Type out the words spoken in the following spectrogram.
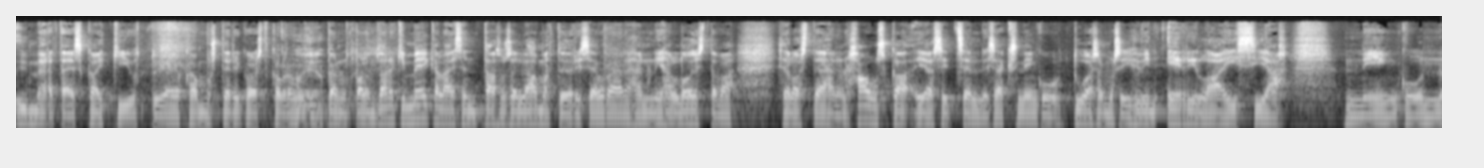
ymmärtäisi kaikki juttuja, joka on musta erikoista kaveri, on paljon, mutta ainakin meikäläisen tasoiselle amatööriseuraajalle hän on ihan loistava selostaja, hän on hauska ja sitten sen lisäksi niin kuin, tuo semmoisia hyvin erilaisia niin kuin,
